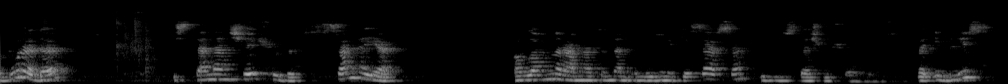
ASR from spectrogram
burada istenen şey şudur. Sen eğer Allah'ın rahmetinden umudunu kesersen iblisleşmiş olursun. Ve iblis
